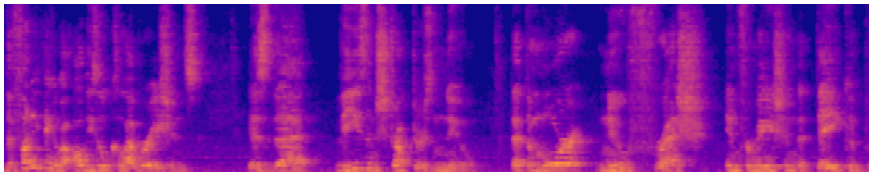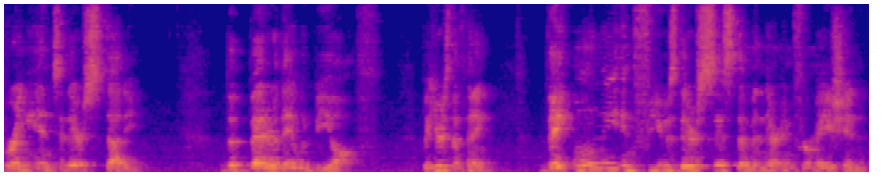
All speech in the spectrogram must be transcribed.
The funny thing about all these old collaborations is that these instructors knew that the more new, fresh information that they could bring into their study, the better they would be off. But here's the thing. They only infuse their system and their information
